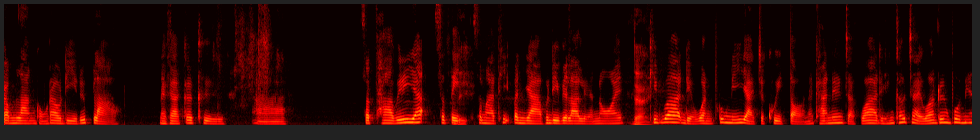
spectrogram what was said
กำลังของเราดีหรือเปล่านะคะ ก็คืออ่าศรัทธาวิริยะสติสมาธิปัญญาพอดีเวลาเหลือน้อย คิดว่าเดี๋ยววันพรุ่งนี้อยากจะคุยต่อนะคะ เนื่องจากว่าดิฉันเข้าใจว่าเรื่องพวกนี้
